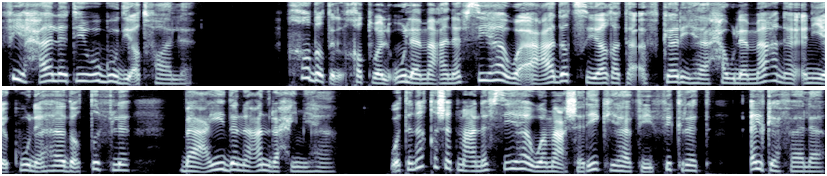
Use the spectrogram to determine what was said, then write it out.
في حالة وجود أطفال. خاضت الخطوة الأولى مع نفسها وأعادت صياغة أفكارها حول معنى أن يكون هذا الطفل بعيدًا عن رحمها. وتناقشت مع نفسها ومع شريكها في فكرة الكفالة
